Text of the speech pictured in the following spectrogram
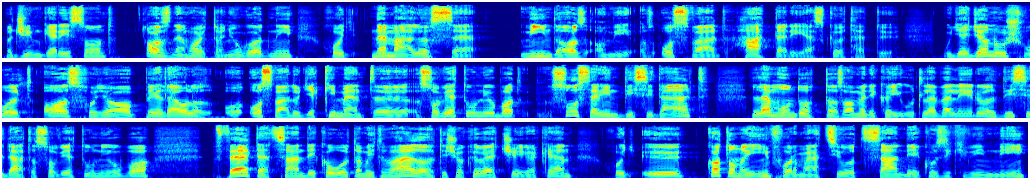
a Jim Garrison az nem hagyta nyugodni, hogy nem áll össze mindaz, ami az Oswald hátteréhez köthető. Ugye gyanús volt az, hogy a, például az Oswald ugye kiment a Szovjetunióba, szó szerint diszidált, lemondott az amerikai útleveléről, diszidált a Szovjetunióba, feltett szándéka volt, amit vállalt is a követségeken, hogy ő katonai információt szándékozik vinni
